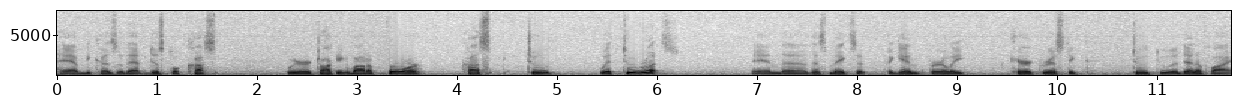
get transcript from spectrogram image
have because of that distal cusp. We're talking about a four cusp tooth with two roots. And uh, this makes it, again, fairly characteristic tooth to identify.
